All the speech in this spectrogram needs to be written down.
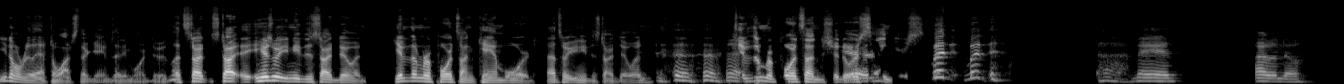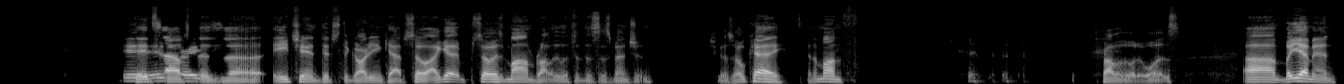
You don't really have to watch their games anymore, dude. Let's start start here's what you need to start doing. Give them reports on Cam Ward. That's what you need to start doing. Give them reports on Shedeur Yeah. Sanders. but but ah, man, I don't know. It- it's South crazy. says uh Achane ditched the Guardian cap. So I get so his mom probably lifted the suspension. She goes, Okay, it's been a month. It's probably what it was. Um, but yeah, man.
